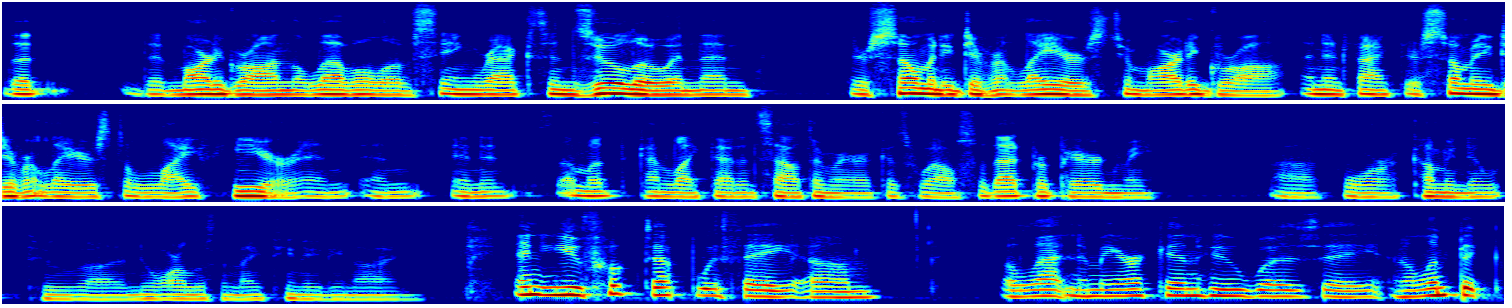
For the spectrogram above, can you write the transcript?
the the Mardi Gras on the level of seeing Rex and Zulu, and then there's so many different layers to Mardi Gras, and in fact, there's so many different layers to life here, and and and it's somewhat kind of like that in South America as well. So that prepared me uh, for coming to to uh, New Orleans in 1989. And you've hooked up with a um, a Latin American who was a an Olympic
